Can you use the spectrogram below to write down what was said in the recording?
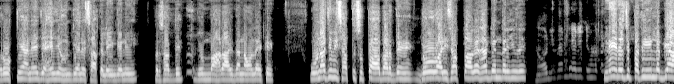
ਰੋਟੀਆਂ ਨੇ ਜਿਹੇ ਜਿਹੇ ਹੁੰਦੀਆਂ ਨੇ ਸੱਕ ਲੈਂਦੇ ਨੇ ਜੀ, ਪ੍ਰਸਾਦੇ ਜੋ ਮਹਾਰਾਜ ਦਾ ਨਾਮ ਲੈ ਕੇ। ਉਹਨਾਂ 'ਚ ਵੀ ਸੱਪ ਸੁੱਪਾ ਵੜਦੇ ਨੇ। ਦੋ ਵਾਰੀ ਸੱਪ ਆ ਗਿਆ ਸਾਡੇ ਅੰਦਰ ਜੀ ਉਰੇ ਨੇਰੇ 'ਚ ਪਤਾ ਹੀ ਨਹੀਂ ਲੱਗਿਆ।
